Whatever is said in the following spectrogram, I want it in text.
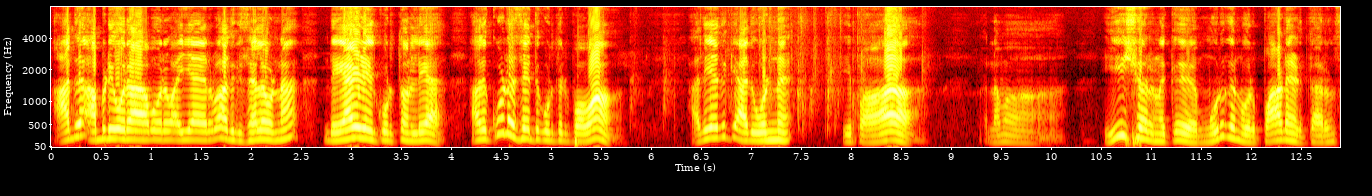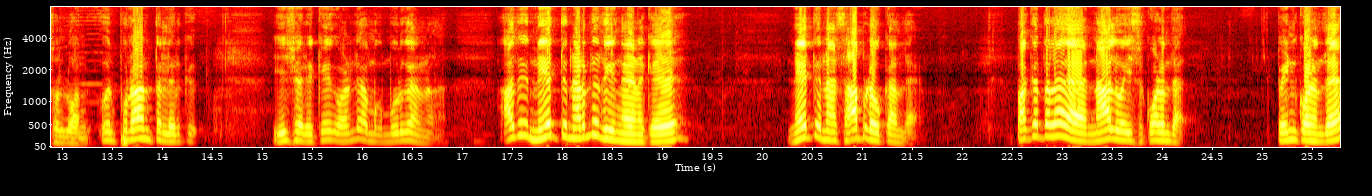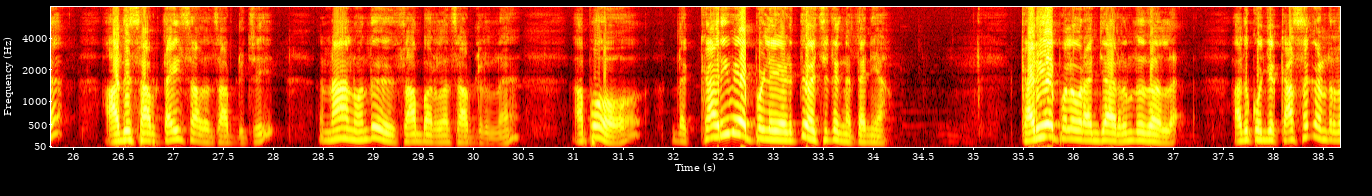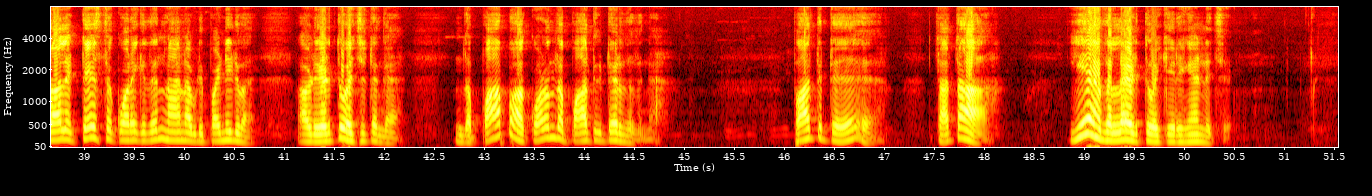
அது அப்படி ஒரு ஒரு ஐயாயிரம் அதுக்கு செலவுன்னா இந்த ஏழைகளுக்கு கொடுத்தோம் இல்லையா? அது கூட சேர்த்து கொடுத்துட்டு போவோம். அது எதுக்கு? அது ஒன்று இப்போ நம்ம ஈஸ்வரனுக்கு முருகன் ஒரு பாடம் எடுத்தாருன்னு சொல்லுவாங்க. ஒரு புராணத்தில் இருக்குது ஈஸ்வருக்கு வந்து நமக்கு முருகன் அது நேற்று நடந்ததுங்க எனக்கு. நேற்று நான் சாப்பிட உட்காந்தேன் பக்கத்தில் நாலு வயசு குழந்த பெண் குழந்த அது சாப் தயிர் சாதம் சாப்பிட்டுச்சு. நான் வந்து சாம்பார்லாம் சாப்பிட்ருந்தேன் அப்போது இந்த கறிவேப்பிலையை எடுத்து வச்சுட்டேங்க தனியாக கறிவேப்பிலை ஒரு அஞ்சாறு இருந்தது அதில். அது கொஞ்சம் கசக்கன்றதால டேஸ்ட்டை குறைக்குதுன்னு நான் அப்படி பண்ணிவிடுவேன் அப்படி எடுத்து வச்சுட்டேங்க. இந்த பாப்பா குழந்த பார்த்துக்கிட்டே இருந்ததுங்க. பார்த்துட்டு தாத்தா ஏன் அதெல்லாம் எடுத்து வைக்கிறீங்கன்னுச்சு?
